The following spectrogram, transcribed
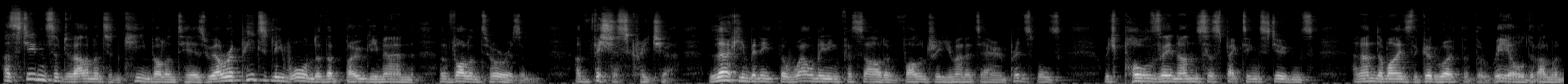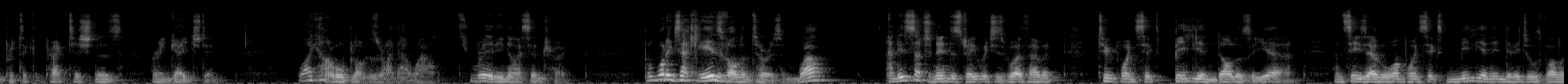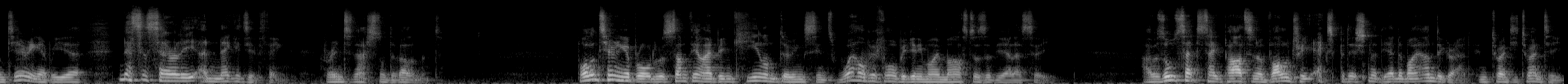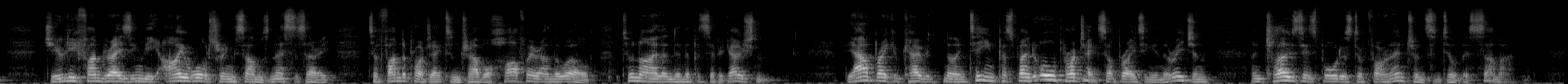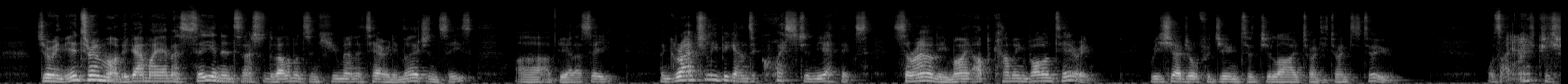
As students of development and keen volunteers, we are repeatedly warned of the bogeyman of voluntourism, a vicious creature lurking beneath the well meaning facade of voluntary humanitarian principles, which pulls in unsuspecting students and undermines the good work that the real development practitioners are engaged in. Why can't all bloggers write that well? It's a really nice intro. But what exactly is volunteerism? Well, and is such an industry which is worth over $2.6 billion a year and sees over 1.6 million individuals volunteering every year necessarily a negative thing for international development? Volunteering abroad was something I'd been keen on doing since well before beginning my masters at the LSE. I was all set to take part in a voluntary expedition at the end of my undergrad in 2020, duly fundraising the eye watering sums necessary to fund a project and travel halfway around the world to an island in the Pacific Ocean. The outbreak of COVID 19 postponed all projects operating in the region and closed its borders to foreign entrants until this summer. During the interim, I began my MSc in International Development and Humanitarian Emergencies uh, at the LSE and gradually began to question the ethics surrounding my upcoming volunteering, rescheduled for June to July 2022. Was I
